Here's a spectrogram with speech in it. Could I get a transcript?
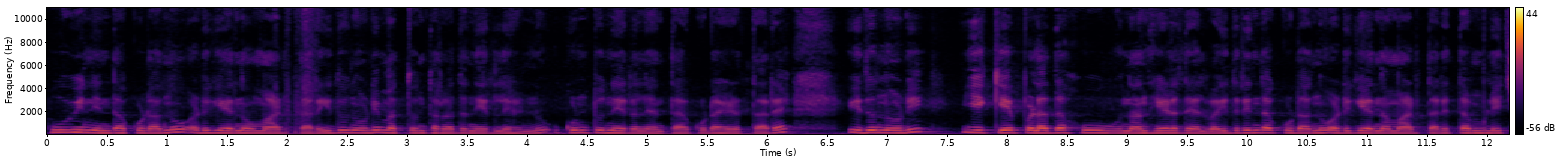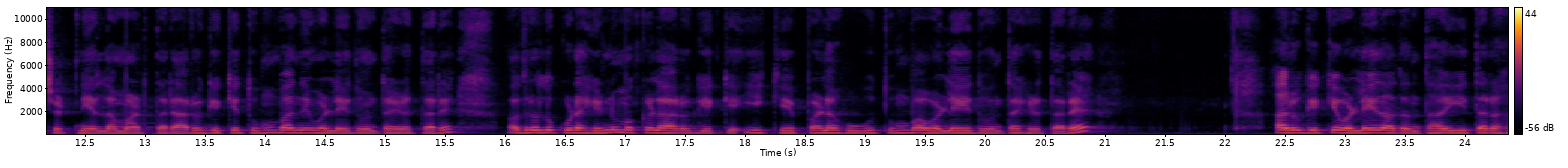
ಹೂವಿನಿಂದ ಕೂಡ ಅಡುಗೆಯನ್ನು ಮಾಡ್ತಾರೆ. ಇದು ನೋಡಿ ಮತ್ತೊಂದು ಥರದ ನೇರಳೆ ಹಣ್ಣು, ಕುಂಟು ನೇರಳೆ ಅಂತ ಕೂಡ ಹೇಳ್ತಾರೆ. ಇದು ನೋಡಿ ಈ ಕೇಪಳದ ಹೂವು, ನಾನು ಹೇಳಿದೆ ಅಲ್ವಾ? ಇದರಿಂದ ಕೂಡ ಅಡುಗೆಯನ್ನು ಮಾಡ್ತಾರೆ, ತಂಬಳಿ, ಚಟ್ನಿ ಎಲ್ಲ ಮಾಡ್ತಾರೆ. ಆರೋಗ್ಯಕ್ಕೆ ತುಂಬಾ ಒಳ್ಳೆಯದು ಅಂತ ಹೇಳ್ತಾರೆ. ಅದರಲ್ಲೂ ಕೂಡ ಹೆಣ್ಣು ಮಕ್ಕಳ ಆರೋಗ್ಯಕ್ಕೆ ಈ ಕೇಪಳ ಹೂವು ತುಂಬ ಒಳ್ಳೆಯದು ಅಂತ ಹೇಳ್ತಾರೆ. ಆರೋಗ್ಯಕ್ಕೆ ಒಳ್ಳೆಯದಾದಂತಹ ಈ ತರಹ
